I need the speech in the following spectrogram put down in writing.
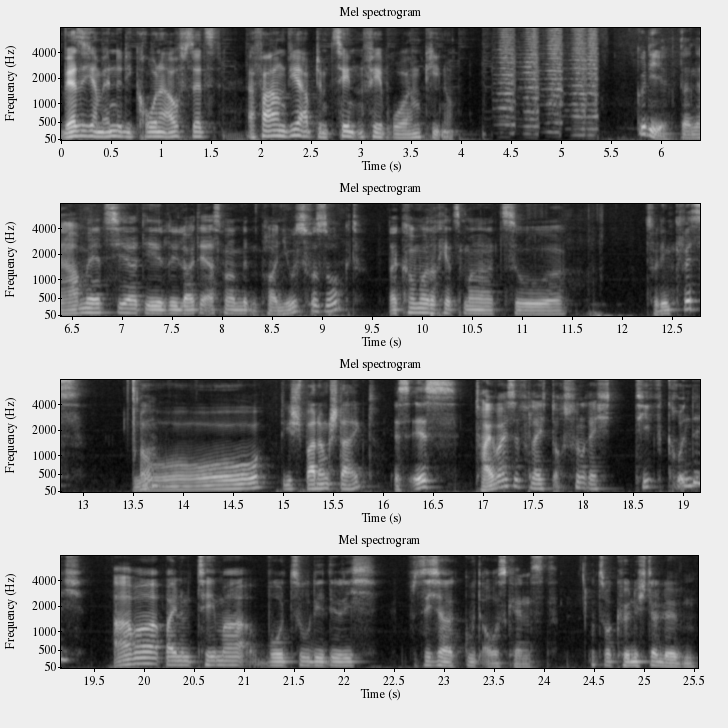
Wer sich am Ende die Krone aufsetzt, erfahren wir ab dem 10. Februar im Kino. Guti, dann haben wir jetzt hier die, die Leute erstmal mit ein paar News versorgt. Dann kommen wir doch jetzt mal zu, zu dem Quiz. No? Ne? Oh, die Spannung steigt. Es ist teilweise vielleicht doch schon recht tiefgründig, aber bei einem Thema, wozu du dich sicher gut auskennst. Und zwar König der Löwen.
